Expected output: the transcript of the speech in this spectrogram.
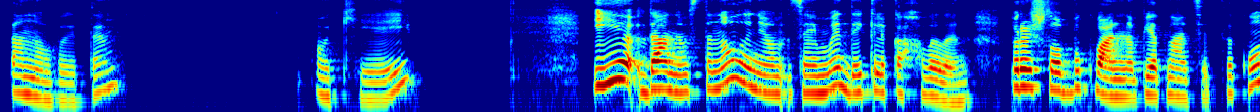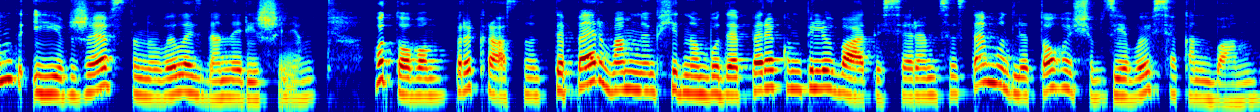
Встановити. Окей. І дане встановлення займе декілька хвилин. Пройшло буквально 15 секунд і вже встановилось дане рішення. Готово, прекрасно. Тепер вам необхідно буде перекомпілювати CRM-систему для того, щоб з'явився канбан.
